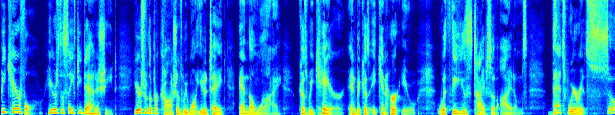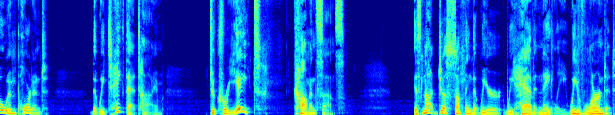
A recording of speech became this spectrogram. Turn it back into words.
be careful. Here's the safety data sheet here's for the precautions we want you to take and the why because we care and because it can hurt you with these types of items. That's where it's so important that we take that time to create common sense. It's not just something that we're we have innately. We've learned it.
